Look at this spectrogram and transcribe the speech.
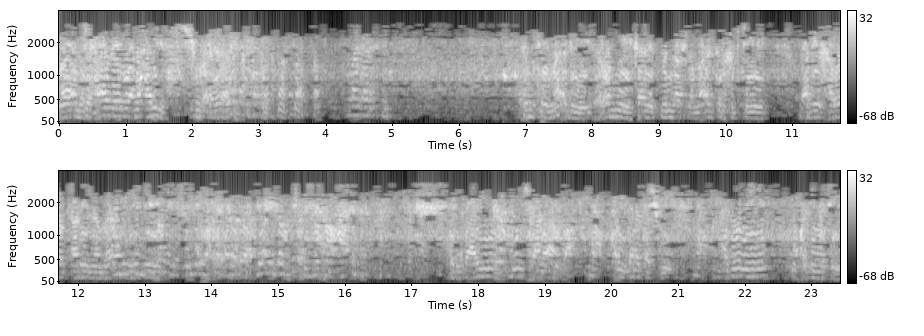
ما أنت حابب وأنا حريص شو انت ما ادري رمي كانت منك لما قلت ركبتي بعدين خربت علينا ما البعير يمشي على أربع عندنا تشويه هذول مقدمتين.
